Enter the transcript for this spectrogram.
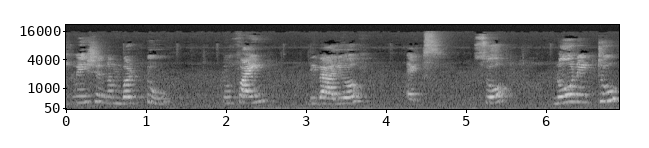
equation number 2 to find the value of x. So, no need to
